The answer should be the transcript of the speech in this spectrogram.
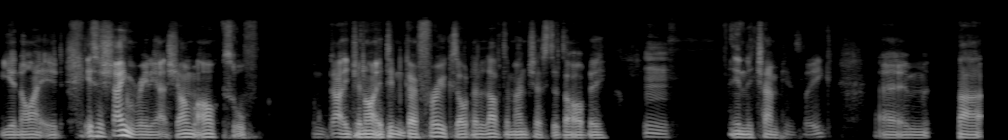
United. It's a shame, really. Actually, I'm, I'll sort of, I'm gutted United didn't go through because I would have loved a Manchester derby Mm. in the Champions League. Um, but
